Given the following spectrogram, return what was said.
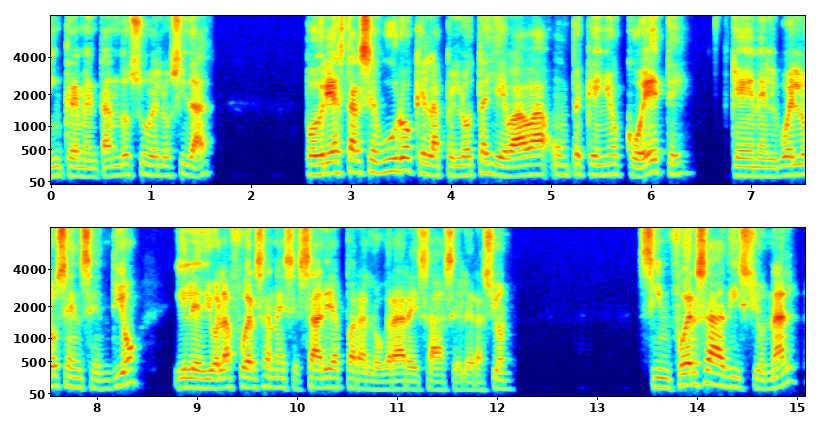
incrementando su velocidad, podría estar seguro que la pelota llevaba un pequeño cohete que en el vuelo se encendió y le dio la fuerza necesaria para lograr esa aceleración. Sin fuerza adicional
